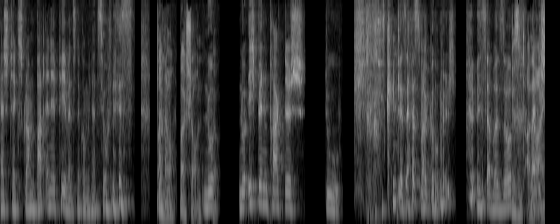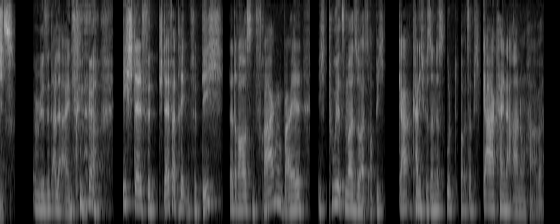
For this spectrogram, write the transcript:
Hashtag Scrum but NLP, wenn es eine Kombination ist. Machen. Genau, mal schauen. Nur, ja. nur ich bin praktisch du. Klingt jetzt erstmal komisch, ist aber so. Wir sind alle ich, eins. Wir sind alle eins. ich stelle für, stellvertretend für dich da draußen Fragen, weil ich tue jetzt mal so, als ob ich gar, kann ich besonders gut, als ob ich gar keine Ahnung habe.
